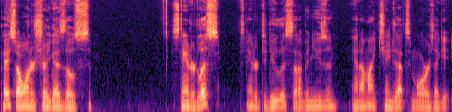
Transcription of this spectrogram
Okay, so I wanted to show you guys those standard lists, standard to-do lists that I've been using, and I might change that some more as I get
